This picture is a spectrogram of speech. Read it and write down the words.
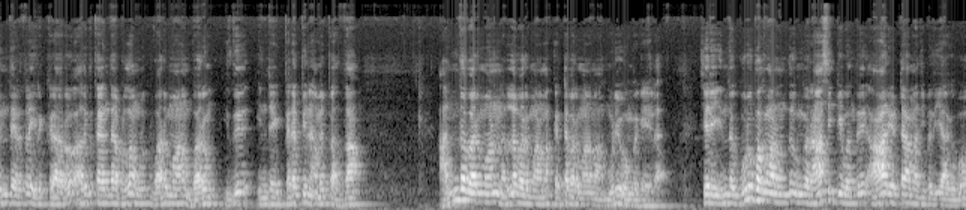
எந்த இடத்துல இருக்கிறாரோ அதுக்கு தகுந்தாப்புல தான் உங்களுக்கு வருமானம் வரும். இது இன்றைய பிறப்பின் அமைப்பு அதுதான். அந்த வருமானம் நல்ல வருமானமா கெட்ட வருமானமா முடிவு உங்கள் கையில். சரி இந்த குரு பகவான் வந்து உங்கள் ராசிக்கு வந்து ஆறு எட்டாம் அதிபதியாகவோ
